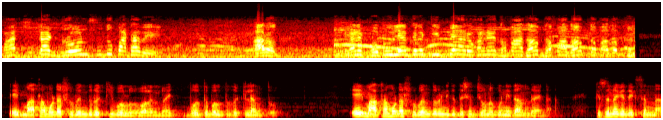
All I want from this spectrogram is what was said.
পাঁচটা ড্রোন শুধু পাঠাবে ভারত। এখানে ফোর্ট উইলিয়াম থেকে টিপবে আর ওখানে ধপা ধপ ধপা ধপ ধপা ধপ এই মাথা মোটা শুভেন্দুরে কি বলব বলেন ভাই? বলতে বলতে তো ক্লান্ত। এই মাথা মোটা শুভেন্দুর নিজের দেশের জনগণই দাম দেয় না। কিছুদিন আগে দেখছেন না?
